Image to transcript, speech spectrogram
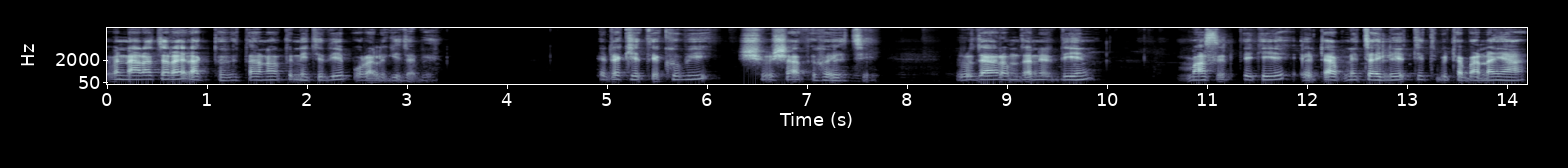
তবে নাড়াচাড়ায় রাখতে হবে, তা না তো নিচে দিয়ে পোড়া লেগে যাবে। এটা খেতে খুবই সুস্বাদ হয়েছে। রোজা রমজানের দিন মাছের থেকে এটা আপনি চাইলে চিতপিঠা বানাইয়া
